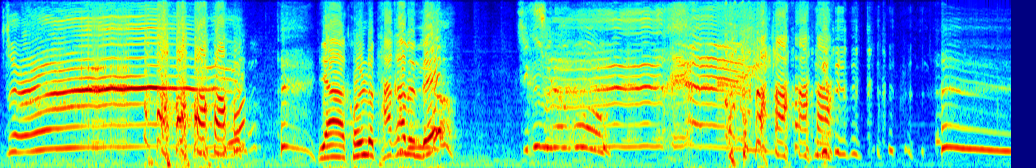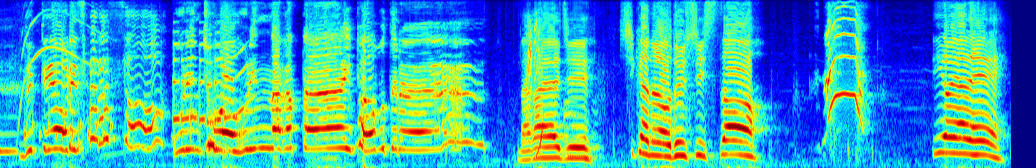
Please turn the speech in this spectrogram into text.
자! 야 걸로 다 가는데? 지금이라고. 늑대야 우린 살았어. 우린 좋아. 우린 나갔다. 이 바보들아. 나가야지 시간을 얻을 수 있어 뛰어야 해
